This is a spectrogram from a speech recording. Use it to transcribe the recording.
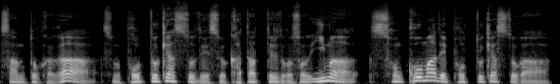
さんとかがそのポッドキャストでそれ語ってるとかその今そこまでポッドキャストが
